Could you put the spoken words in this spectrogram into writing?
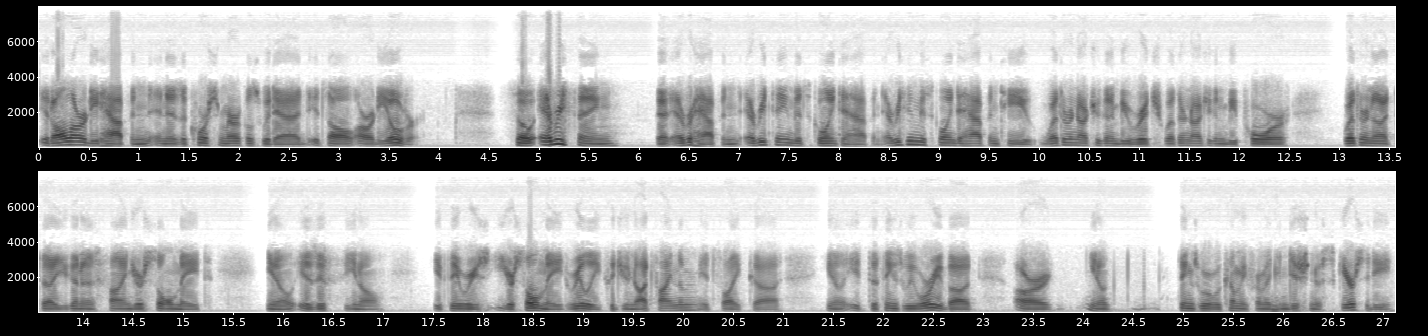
it all already happened, and as A Course in Miracles would add, it's all already over. So everything that ever happened, everything that's going to happen, everything that's going to happen to you, whether or not you're going to be rich, whether or not you're going to be poor, whether or not uh, you're going to find your soulmate, you know, is if, you know, if they were your soulmate, really, could you not find them? It's like, uh, you know, it, the things we worry about are, you know, things where we're coming from a condition of scarcity.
